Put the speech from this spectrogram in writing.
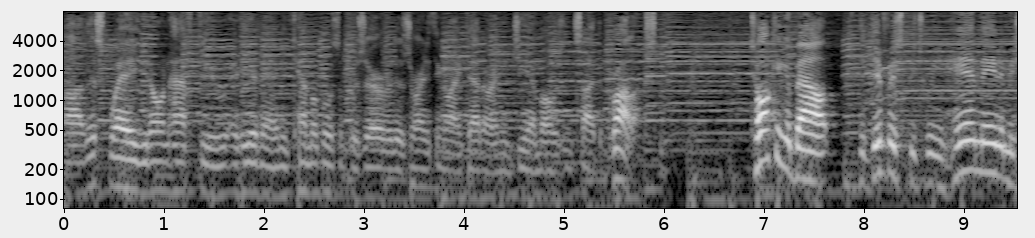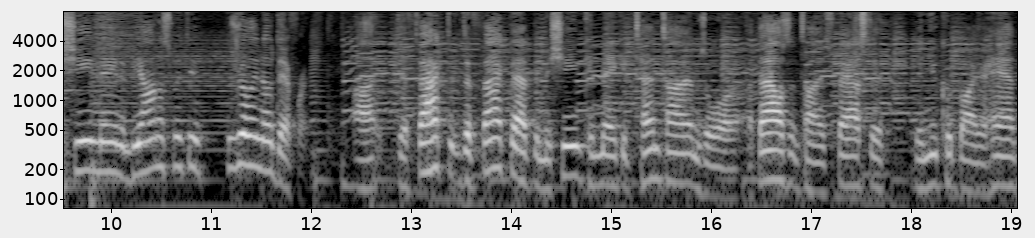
Uh, this way, you don't have to adhere to any chemicals or preservatives or anything like that or any GMOs inside the products talking about the difference between handmade and machine made, and be honest with you, there's really no difference. Uh, the, fact, the fact that the machine can make it 10 times or 1,000 times faster than you could by your hand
